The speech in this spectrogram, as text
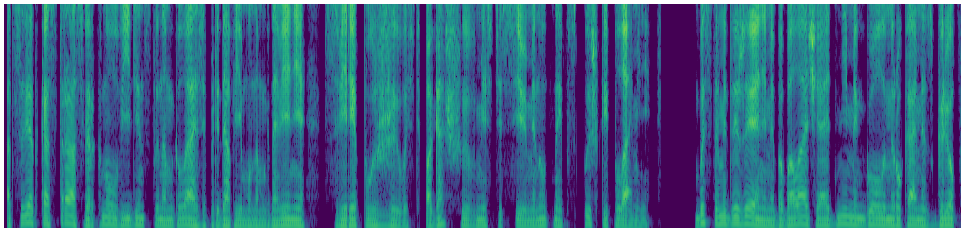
А цвет костра сверкнул в единственном глазе, придав ему на мгновение свирепую живость, погасшую вместе с сиюминутной вспышкой пламени. Быстрыми движениями Бабалачи одними голыми руками сгреб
